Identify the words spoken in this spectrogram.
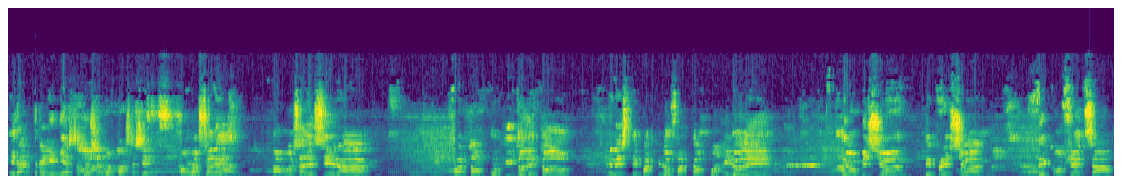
¿Era entre líneas ellos en los pases? En, vamos, a vamos, a decir, uh, falta un poquito de todo. En este partido falta un poquito de, de ambición, de presión, de confianza,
